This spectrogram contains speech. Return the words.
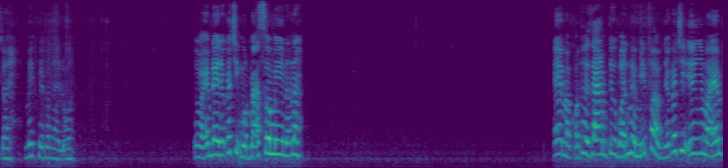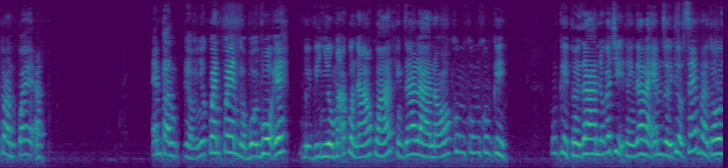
đây mix với con này luôn. Rồi em đây cho các chị một mã sơ mi nữa này em mà có thời gian em tư vấn về mỹ phẩm cho các chị ấy, nhưng mà em toàn quen à, em toàn kiểu như quen quen kiểu vội vội ấy bởi vì nhiều mã quần áo quá thành ra là nó không không không kịp không kịp thời gian nữa, các chị. Thành ra là em giới thiệu xếp vào thôi.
